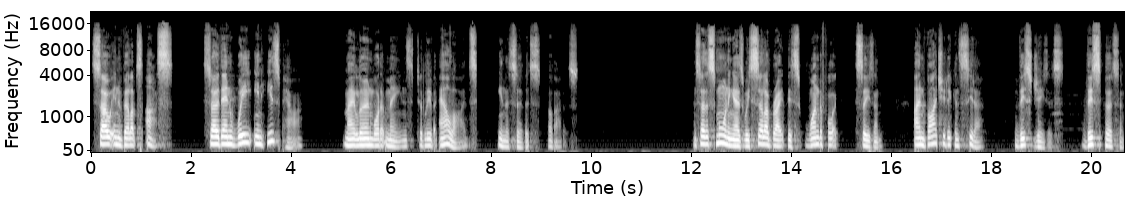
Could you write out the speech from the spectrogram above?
so envelops us so then we, in His power, may learn what it means to live our lives in the service of others. And so this morning, as we celebrate this wonderful season, I invite you to consider this Jesus, this person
